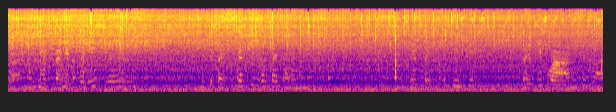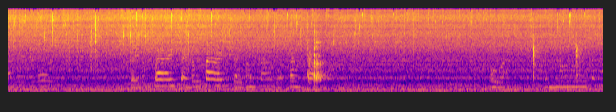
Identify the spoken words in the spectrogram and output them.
หวานมีเห็ดใส่เห็ดลงไปนิดนึงเดี๋ยวจะใส่สเก็ตตี้ลงไปก่อนเดี๋ยวใส่สเก็ตตี้พริกใส่พริกหวานพริกหวานเลยใส่ลงไปใส่ลงไปใส่ลงไปเดี๋ยวตั้งใจโอ้ยทำไมทำไม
